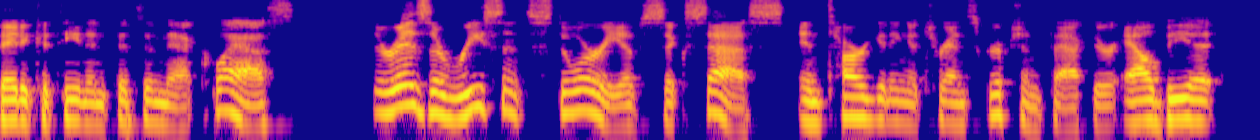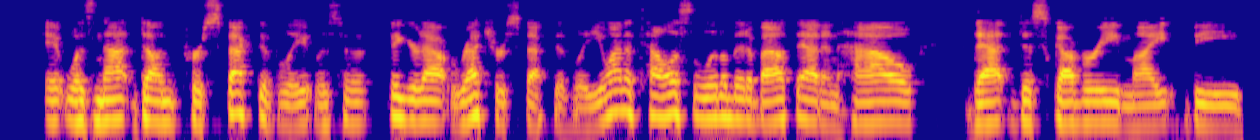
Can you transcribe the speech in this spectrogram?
beta catenin fits in that class. There is a recent story of success in targeting a transcription factor, albeit it was not done prospectively. It was figured out retrospectively. You want to tell us a little bit about that and how that discovery might be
